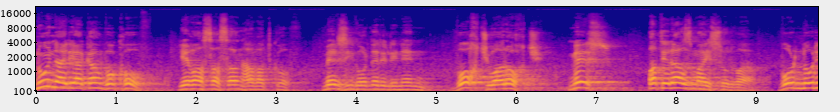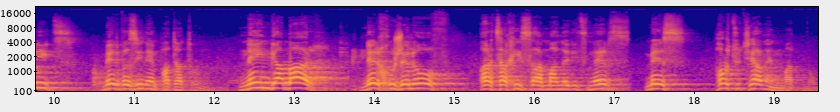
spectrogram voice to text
նույն այրիական ոգով եւ անսասան հավատքով։ Մեր զինվորները լինեն ողջ ու առողջ։ Մեր պատերազմը այսօրվա, որ նորից մեր վզին են փաթաթում, նենգաբար ներխուժելով Արցախի սահմաններից ներս մեզ փորձության են մատնում։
